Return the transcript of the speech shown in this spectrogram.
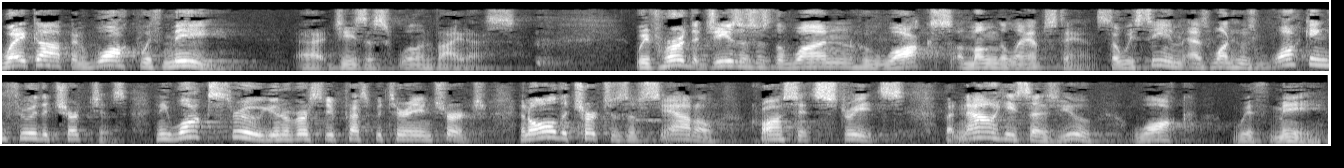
Wake up and walk with me, uh, Jesus will invite us. We've heard that Jesus is the one who walks among the lampstands. So we see him as one who's walking through the churches. And he walks through University Presbyterian Church and all the churches of Seattle across its streets. But now he says, You walk with me.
